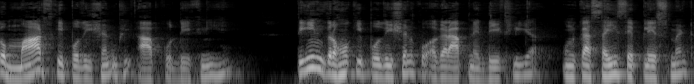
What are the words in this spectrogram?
तो मार्स की पोजीशन भी आपको देखनी है। तीन ग्रहों की पोजीशन को अगर आपने देख लिया, उनका सही से प्लेसमेंट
